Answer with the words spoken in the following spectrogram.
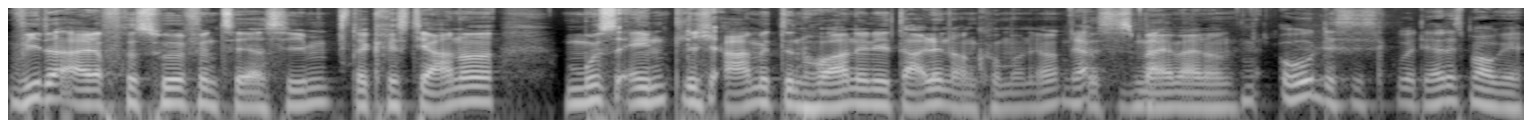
wieder eine Frisur für den CR7. Der Cristiano muss endlich auch mit den Haaren in Italien ankommen. Ja? Ja. Das ist meine Meinung. oh, das ist gut. Ja, das mag ich.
